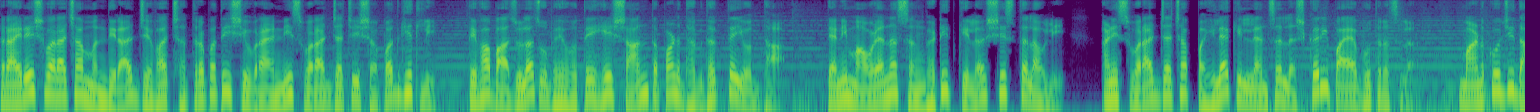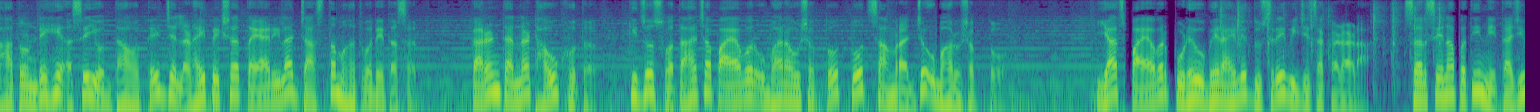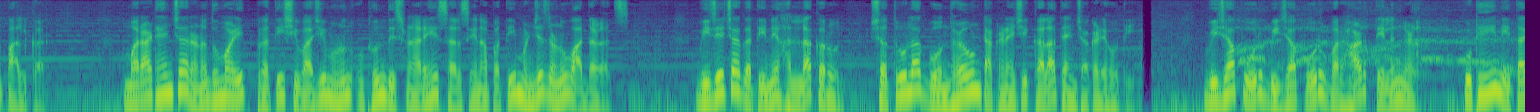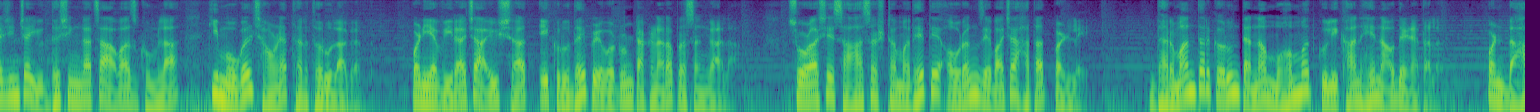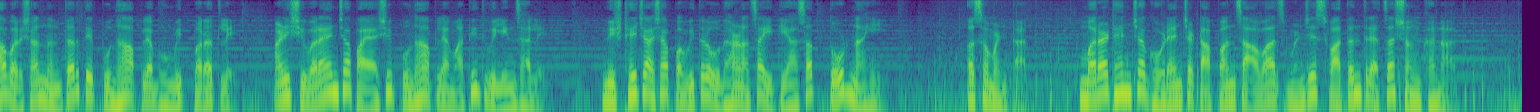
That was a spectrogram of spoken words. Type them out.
रायरेश्वराच्या मंदिरात जेव्हा छत्रपती शिवरायांनी स्वराज्याची शपथ घेतली तेव्हा बाजूलाच उभे होते हे शांत पण धगधगते योद्धा. त्यांनी मावळ्यांना संघटित केलं शिस्त लावली. आणि स्वराज्याच्या पहिल्या किल्ल्यांचं लष्करी पायाभूत रचलं. माणकोजी दहातोंडे हे असे योद्धा होते जे लढाईपेक्षा तयारीला जास्त महत्त्व देत असत. कारण त्यांना ठाऊक होतं की जो स्वतःच्या पायावर उभा राहू शकतो तोच साम्राज्य उभारू शकतो. याच पायावर पुढे उभे राहिले दुसरे विजेचा कडाडा सरसेनापती नेताजी पालकर. मराठ्यांच्या रणधुमाळीत प्रति शिवाजी म्हणून उठून दिसणारे हे सरसेनापती म्हणजे जणू वादळच. विजेच्या गतीने हल्ला करून शत्रूला गोंधळवून टाकण्याची कला त्यांच्याकडे होती. विजापूर बिजापूर वऱ्हाड तेलंगणा. कुठेही नेताजींच्या युद्धशिंगाचा आवाज घुमला की मोगल छावण्या थरथरू लागत. पण या वीराच्या आयुष्यात एक हृदय पिळवटून टाकणारा प्रसंग आला. सोळाशे सहासष्टमध्ये ते औरंगजेबाच्या हातात पडले. धर्मांतर करून त्यांना मोहम्मद कुली खान हे नाव देण्यात आलं. पण दहा वर्षांनंतर ते पुन्हा आपल्या भूमीत परतले आणि शिवरायांच्या पायाशी पुन्हा आपल्या मातीत विलीन झाले. निष्ठेच्या अशा पवित्र उदाहरणाचा इतिहासात तोड नाही. असं म्हणतात. मराठ्यांच्या घोड्यांच्या टापांचा आवाज म्हणजे स्वातंत्र्याचा शंखनाद.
